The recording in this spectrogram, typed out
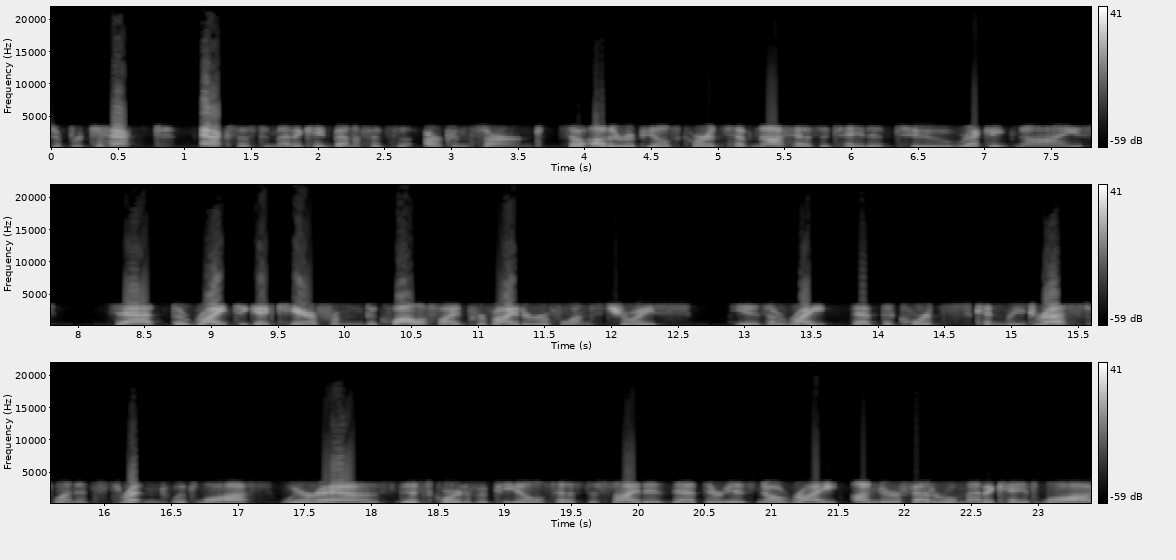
to protect access to Medicaid benefits are concerned. So other appeals courts have not hesitated to recognize that the right to get care from the qualified provider of one's choice is a right that the courts can redress when it's threatened with loss, whereas this Court of Appeals has decided that there is no right under federal Medicaid law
